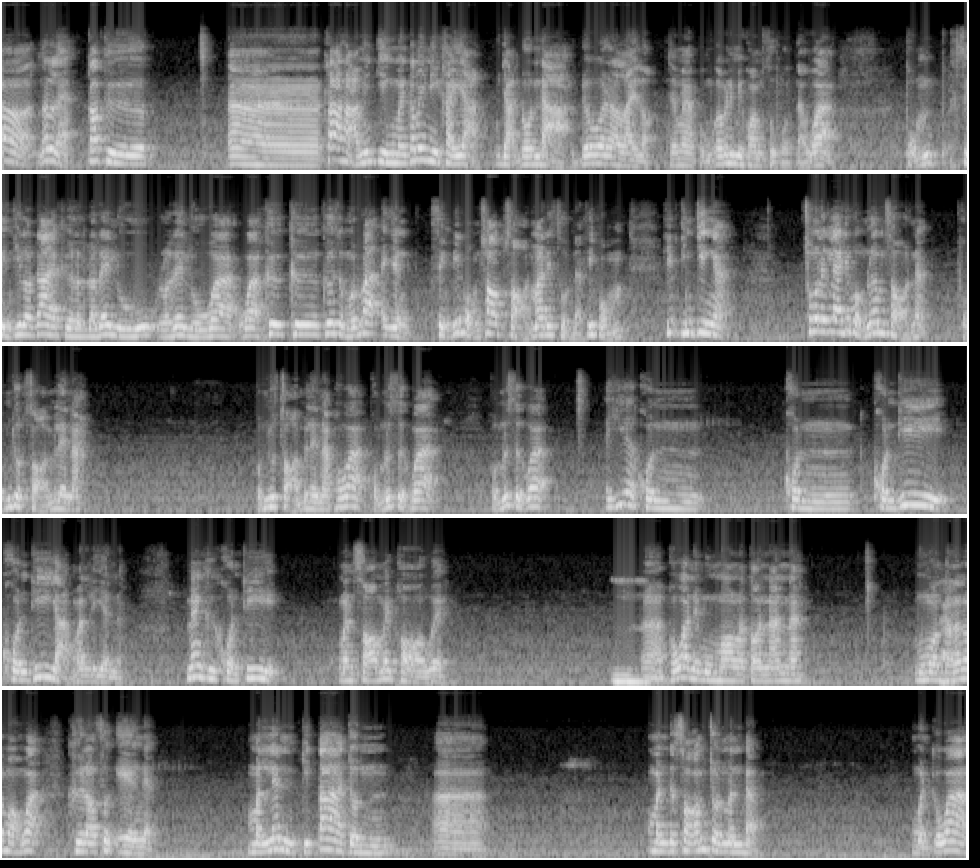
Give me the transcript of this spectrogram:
ก็นั่นแหละก็คืออถ้าถามจริงๆมันก็ไม่มีใครอยากอยากโดนด่าด้วยว่าอะไรหรอกใช่ไหมผมก็ไม่ได้มีความสุขหรอกแต่ว่า ผมสิ่งที่เราได้คือเราเราได้รู้เราได้รู้ว่าว่าคือคือคือสมมติว่าไอ้อย่างสิ่งที่ผมชอบสอนมากที่สุดเนี่ยที่ผมที่จริง ๆอะช่วงแรกๆที่ผมเริ่มสอนน่ะ ผมหยุดสอนไปเลยนะ ผมหยุดสอนไปเลยนะ เพราะว่าผมรู้สึกว่า ผมรู้สึกว่าไอ้เหี้ยคน คนคนที่คนที่อยากมาเรียนน่ะ แม่งคือคนที่มันซ้อมไม่พอเว้ยอืมอ่าเพราะว่าในมุมมองเราตอนนั้นนะมุมมองตอนนั้นเรามองว่า คือเราฝึกเองเนี่ย มันเล่นกีตาร์จนอ่ามันจะซ้อมจนมันแบบ เหมือนกับว่า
